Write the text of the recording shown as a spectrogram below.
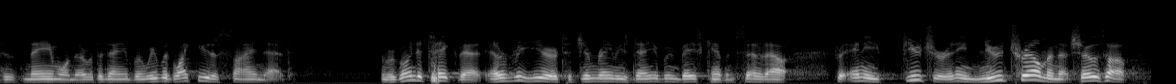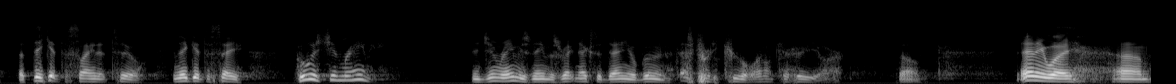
his name on there with the Daniel Boone. We would like you to sign that, and we're going to take that every year to Jim Ramey's Daniel Boone Base Camp and set it out for any future, any new trailman that shows up, that they get to sign it too, and they get to say, "Who is Jim Ramey?" And Jim Ramey's name is right next to Daniel Boone. That's pretty cool. I don't care who you are. So. Anyway, um,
